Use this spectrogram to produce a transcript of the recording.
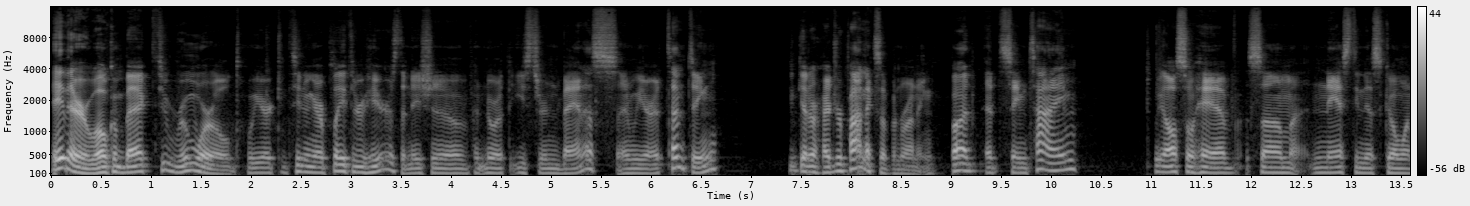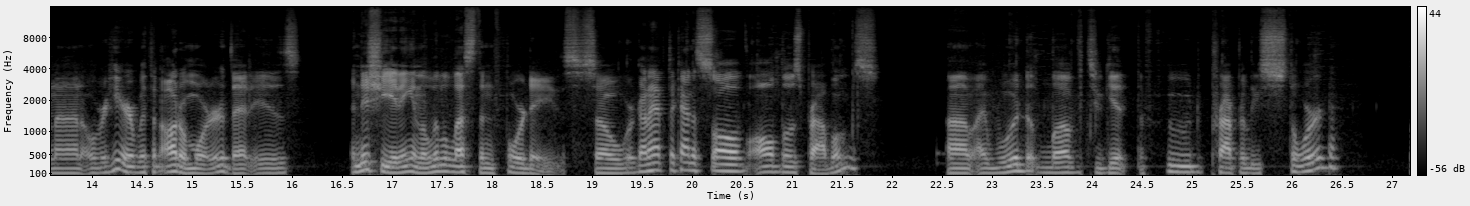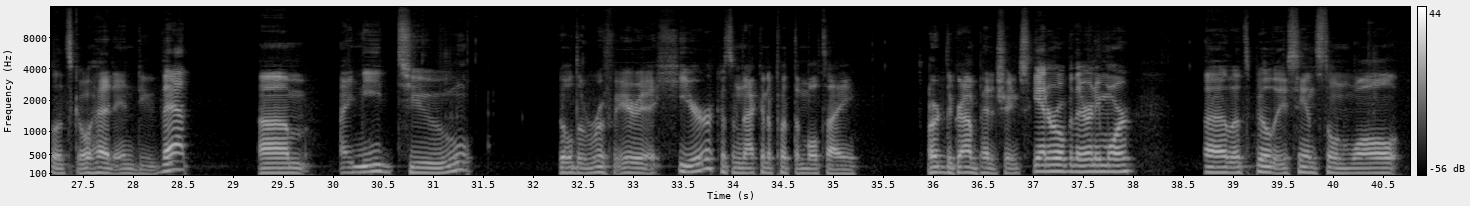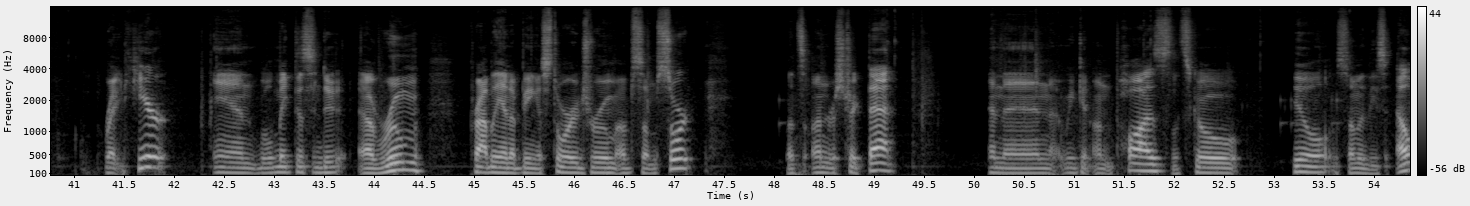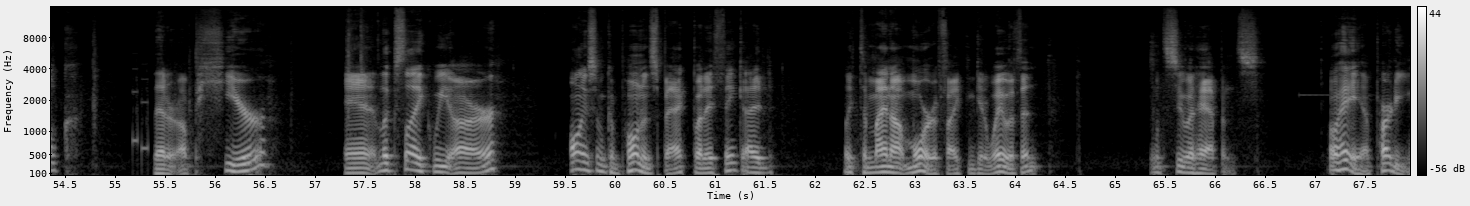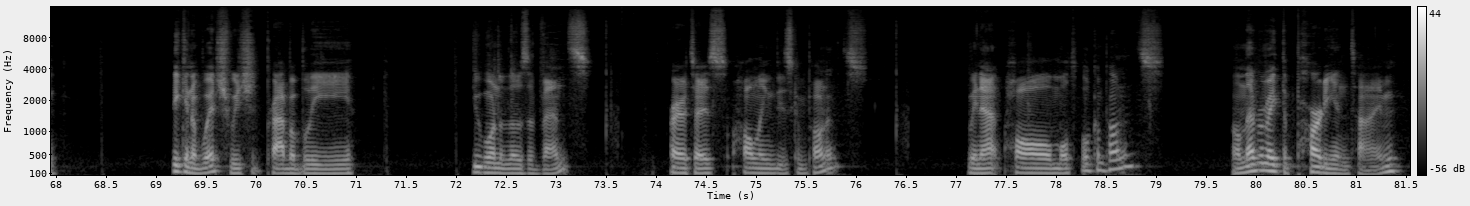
Hey there, welcome back to RimWorld. We are continuing our playthrough here as the nation of northeastern Banis, and we are attempting to get our hydroponics up and running. But at the same time, we also have some nastiness going on over here with an auto mortar that is initiating in a little less than four days. So we're going to have to kind of solve all those problems. Um, I would love to get the food properly stored. So let's go ahead and do that. Um, I need to build a roof area here because I'm not going to put the multi or the ground penetrating scanner over there anymore. Uh, let's build a sandstone wall right here and we'll make this into a room. Probably end up being a storage room of some sort. Let's unrestrict that. And then we can unpause. Let's go kill some of these elk that are up here. And it looks like we are hauling some components back, but I think I'd like to mine out more if I can get away with it. Let's see what happens. Oh, hey, a party. Speaking of which, we should probably do one of those events. Prioritize hauling these components. We not haul multiple components? I'll never make the party in time,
